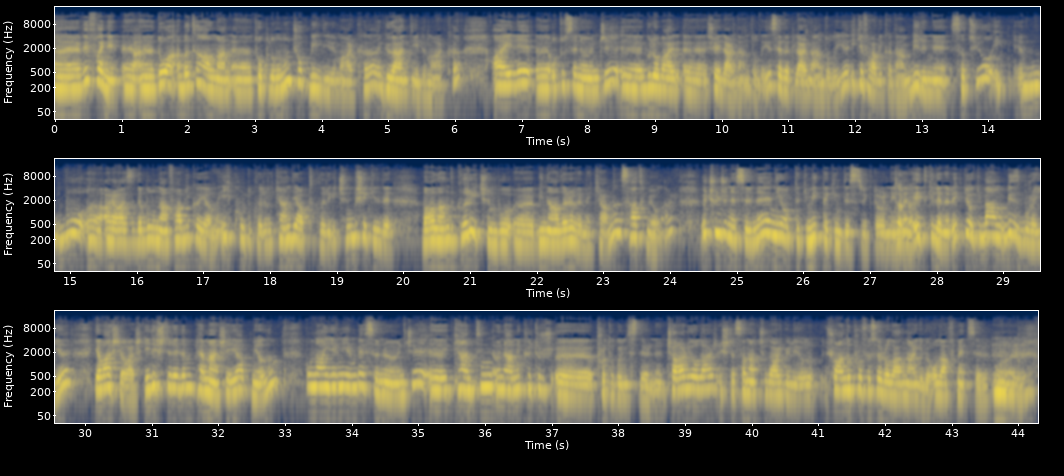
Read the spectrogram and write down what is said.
E, ve Fanny, e, e, Doğu, Batı Alman e, toplumunun çok bildiği bir marka, güvendiği bir marka. Aile e, 30 sene önce e, global e, şeylerden dolayı, sebeplerden dolayı iki fabrikadan birini satıyor. E, Bu e, arazide bulunan fabrikayı ama ilk kurdukları ve kendi yaptıkları için bir şekilde bağlandıkları için bu e, binalara ve mekana satmıyorlar. Üçüncü nesilde New York'taki Meatpacking District örneğinden Tabii. etkilenerek diyor ki ben biz burayı yavaş yavaş geliştirelim hemen şey yapmayalım. Bundan 20-25 sene önce e, kentin önemli kültür e, protagonistlerini çağırıyorlar. İşte sanatçılar geliyor. Şu anda profesör olanlar geliyor. Olaf Metzer.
